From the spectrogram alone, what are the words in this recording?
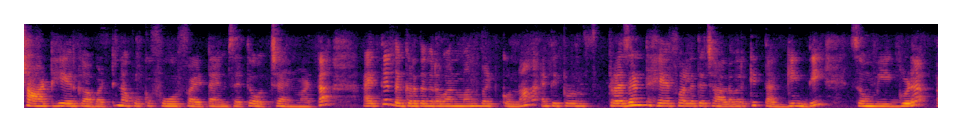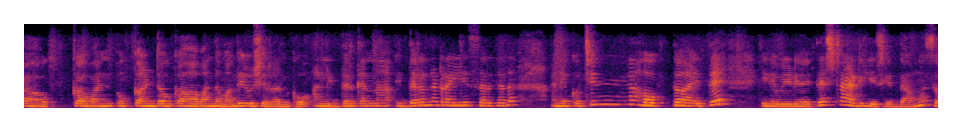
షార్ట్ హెయిర్ కాబట్టి నాకు ఒక ఫోర్ ఫైవ్ టైమ్స్ అయితే వచ్చాయన్నమాట. అయితే దగ్గర దగ్గర వన్ మంత్ పెట్టుకున్నా. అయితే ఇప్పుడు ప్రజెంట్ హెయిర్ ఫాల్ అయితే చాలా వరకు తగ్గింది. సో మీకు కూడా ఒక వన్ ఒక అంటే ఒక వంద మంది చూసారు అనుకో అండ్ ఇద్దరికన్నా ఇద్దరన్నా ట్రై చేస్తారు కదా అని ఒక చిన్న హోప్తో అయితే ఇక వీడియో అయితే స్టార్ట్ చేసేద్దాము. సో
